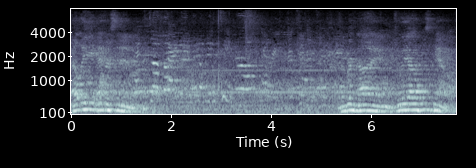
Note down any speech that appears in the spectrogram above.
Ellie Anderson. Number nine, Julia Huskamp.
